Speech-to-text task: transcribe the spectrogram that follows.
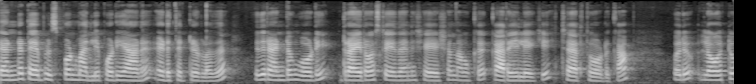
രണ്ട് ടേബിൾ സ്പൂൺ മല്ലിപ്പൊടിയാണ് എടുത്തിട്ടുള്ളത്. ഇത് രണ്ടും കൂടി ഡ്രൈ റോസ്റ്റ് ചെയ്തതിന് ശേഷം നമുക്ക് കറിയിലേക്ക് ചേർത്ത് കൊടുക്കാം. ഒരു ലോ ടു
